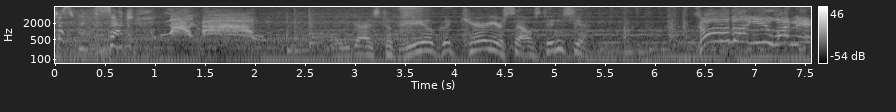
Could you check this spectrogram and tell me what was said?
Just one sec. Well, you guys took real good care of yourselves, didn't you? It's all about you, wasn't it?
